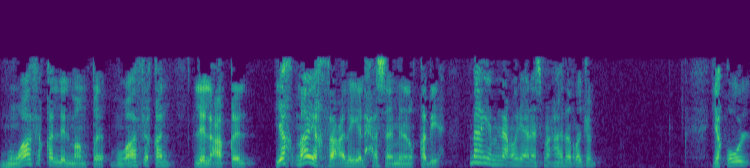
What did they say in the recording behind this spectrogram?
موافقا للمنطق موافقا للعقل يخ ما يخفى علي الحسن من القبيح. ما يمنعني أن أسمع هذا الرجل؟ يقول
